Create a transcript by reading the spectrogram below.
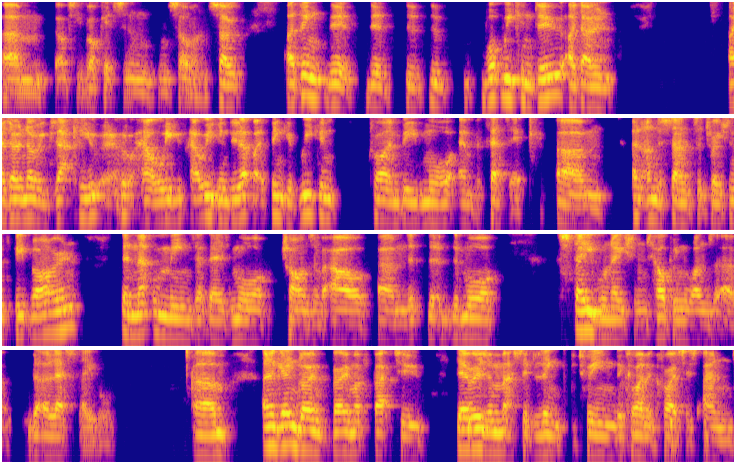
um, obviously rockets and, and so on. So I think the, the, the the what we can do, I don't I don't know exactly how we how we can do that, but I think if we can try and be more empathetic um, and understand the situations people are in, then that means that there's more chance of our um, the, the, the more stable nations helping the ones that are, that are less stable. Um, and again, going very much back to there is a massive link between the climate crisis and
